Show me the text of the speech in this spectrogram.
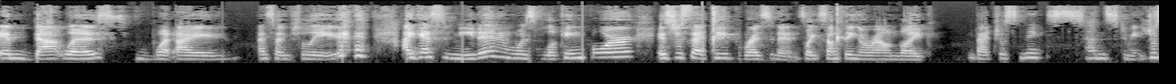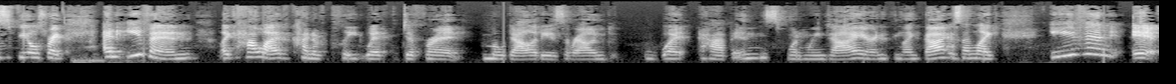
And that was what I essentially, I guess, needed and was looking for. It's just that deep resonance, like something around like that just makes sense to me. It just feels right. And even like how I've kind of played with different modalities around what happens when we die or anything like that is I'm like, even if,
